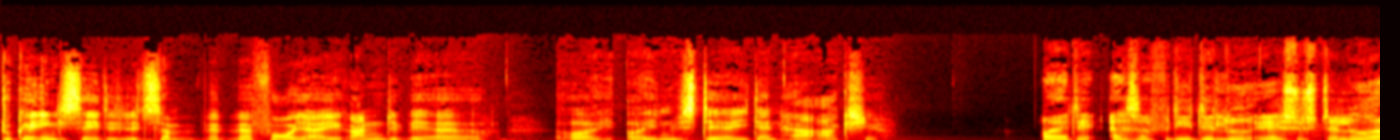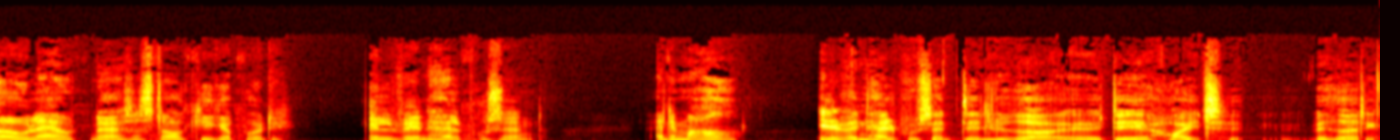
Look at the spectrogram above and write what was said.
du kan egentlig se det lidt som, hvad, hvad får jeg i rente ved at, at, at investere i den her aktie? Og er det, altså, fordi det lyder, jeg synes, det lyder jo lavt, når jeg så står og kigger på det. 11,5 procent. Er det meget? 11,5 procent, det lyder, øh, det er højt. Hvad hedder det?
